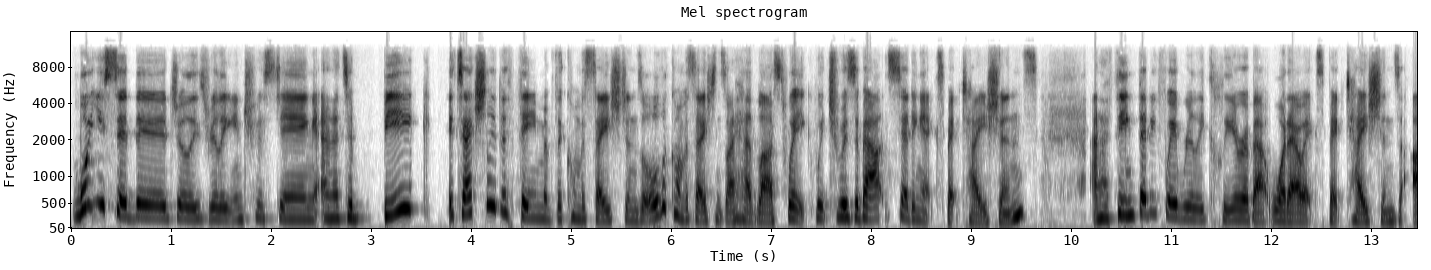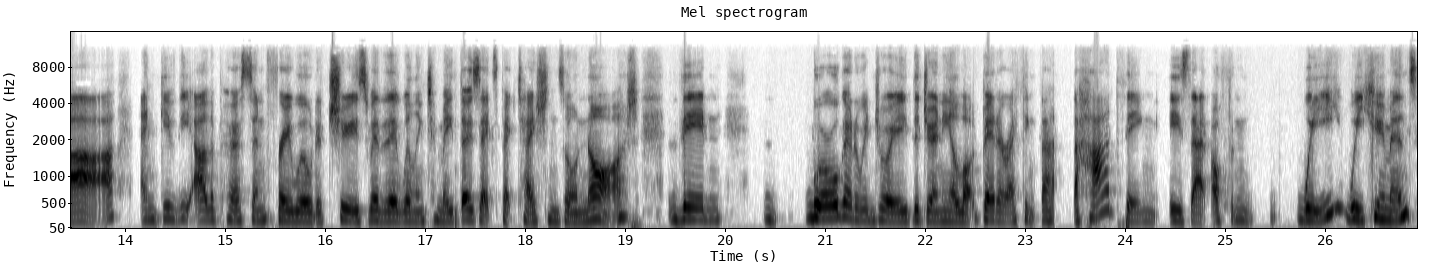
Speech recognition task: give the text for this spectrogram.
What you said there, Julie, is really interesting. And it's a big it's actually the theme of the conversations, all the conversations I had last week, which was about setting expectations. And I think that if we're really clear about what our expectations are and give the other person free will to choose whether they're willing to meet those expectations or not, then we're all going to enjoy the journey a lot better. I think that the hard thing is that often we we humans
